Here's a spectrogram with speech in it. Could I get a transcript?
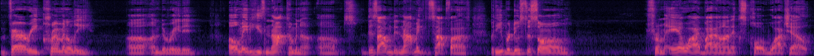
very criminally uh, underrated. Oh, maybe he's not coming up. Um, this album did not make the top five, but he produced a song from AOI Bionics called "Watch Out."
